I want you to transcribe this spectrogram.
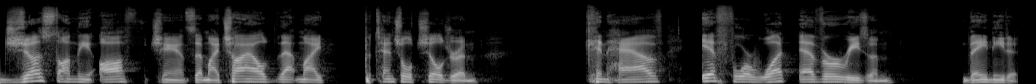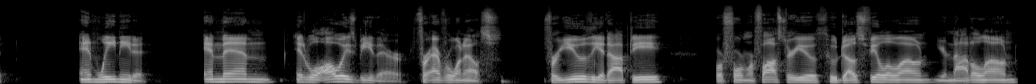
just on the off chance that my child that my potential children can have if for whatever reason they need it. And we need it. And then it will always be there for everyone else. For you the adoptee or former foster youth who does feel alone, you're not alone.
